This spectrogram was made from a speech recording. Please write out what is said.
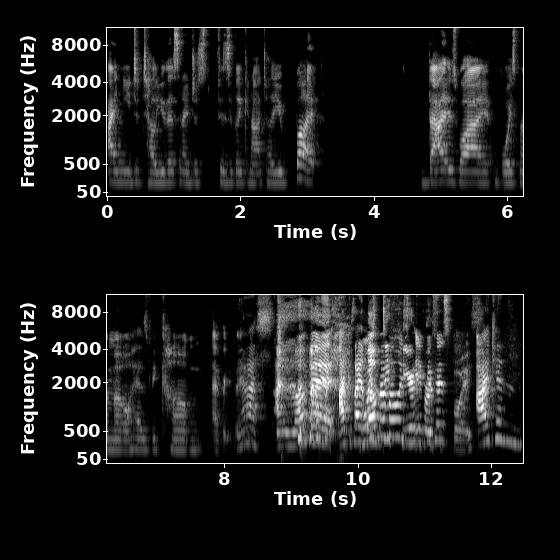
I need to tell you this, and I just physically cannot tell you. But that is why voice memo has become everything. Yes, I love it. Because I, Voice love memo to is hear the it person's because voice. I can,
